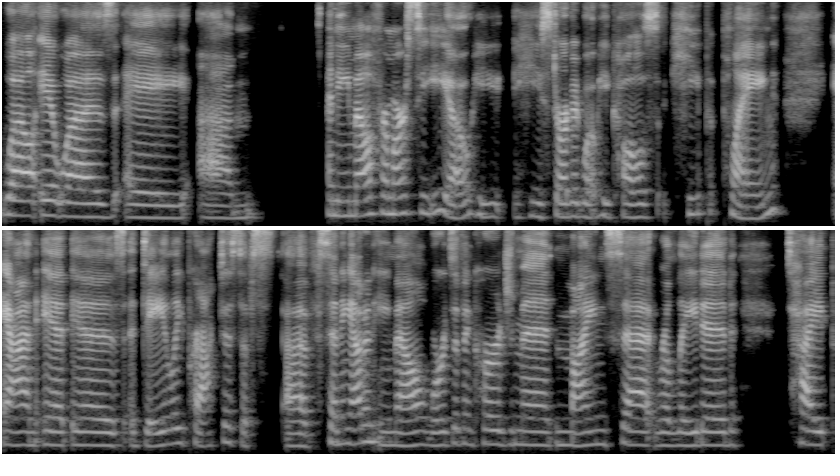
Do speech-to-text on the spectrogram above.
Well, it was a um, an email from our CEO. He he started what he calls Keep Playing, and it is a daily practice of of sending out an email, words of encouragement, mindset related type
